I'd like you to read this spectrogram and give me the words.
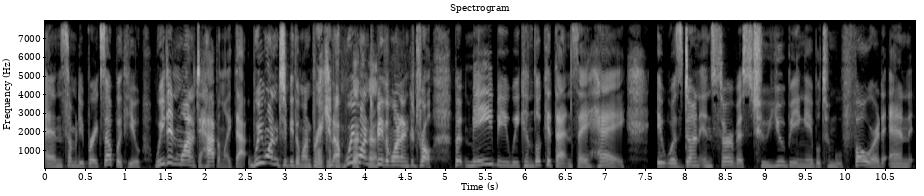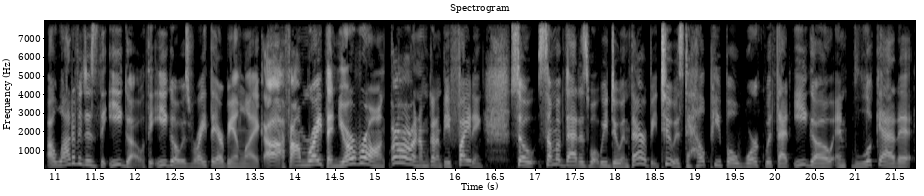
and somebody breaks up with you, we didn't want it to happen like that. We wanted to be the one breaking up, we wanted to be the one in control. But maybe we can look at that and say, hey, it was done in service to you being able to move forward. And a lot of it is the ego. The ego is right there being like, ah, if I'm right, then you're wrong. Oh, and I'm going to be fighting. So some of that is what we do in therapy too, is to help people work with that ego and look at it.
